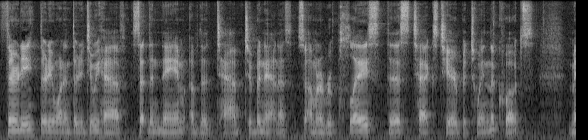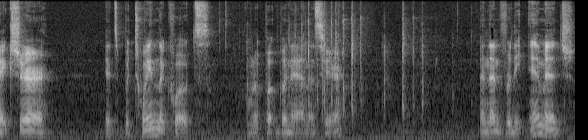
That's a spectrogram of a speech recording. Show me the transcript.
30, 31, and 32 we have set the name of the tab to bananas. So I'm going to replace this text here between the quotes. Make sure it's between the quotes. I'm going to put bananas here. And then for the image,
